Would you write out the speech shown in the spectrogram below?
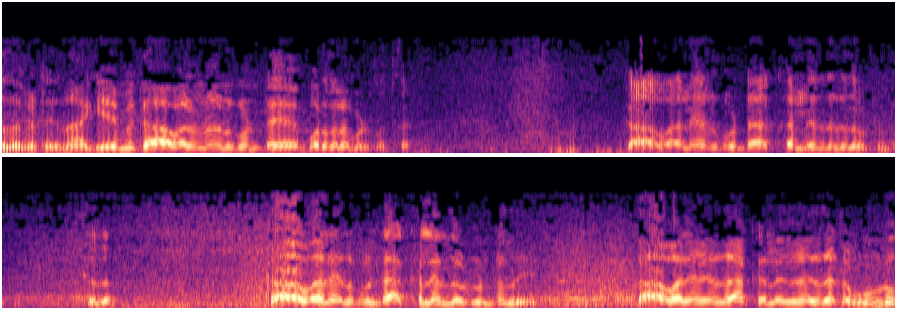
అదొకటి నాకేమి కావాలను అనుకుంటే బురదలో పడిపోతాను కావాలి అనుకుంటే అక్కర్లేదు అనేది ఒకటి ఉంటుంది కదా కావాలి అనుకుంటే అక్కర్లేదు ఒకటి ఉంటుంది కావాలి లేదు అక్కర్లేదు లేదట ఉండు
